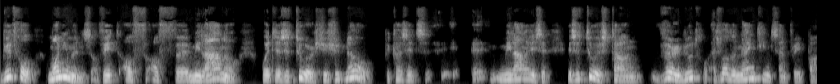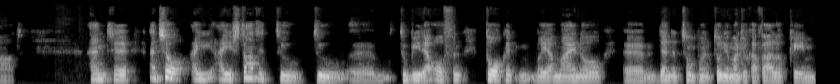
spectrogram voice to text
beautiful monuments of it, of, of uh, Milano, which as a tourist you should know, because it's, uh, Milano is a, is a tourist town, very beautiful, as well the 19th century part and uh, and so I, I started to to um, to be there often, talk with Maria Majno. Um, then at some point, Antonio Magnocavallo came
